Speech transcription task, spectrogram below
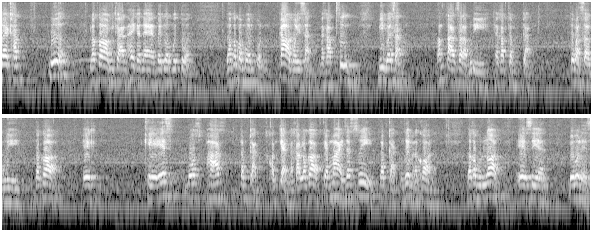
ได้คัดเลือกแล้วก็มีการให้คะแนนไปลงไปตรวจ แล้วก็ประเมินผล 9 บริษัทนะครับ ซึ่งมีบริษัทน้ำตาลสระบุรีนะครับจำกัดจังหวัดสระบุรี แล้วก็เอ KS m o s p a s จำกัดขอนแก่นนะครับ แล้วก็แกมมาอินดัสทรีจำกัดกรุงเทพมหานคร แล้วก็บุญรอดเอเชียเบเวอร์เลส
